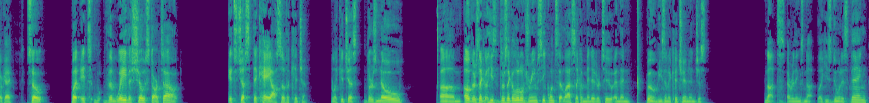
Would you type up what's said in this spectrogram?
okay, so but it's the way the show starts out. It's just the chaos of a kitchen. Like it just there's no um oh there's like he's there's like a little dream sequence that lasts like a minute or two and then boom he's in a kitchen and just nuts everything's nut like he's doing his thing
